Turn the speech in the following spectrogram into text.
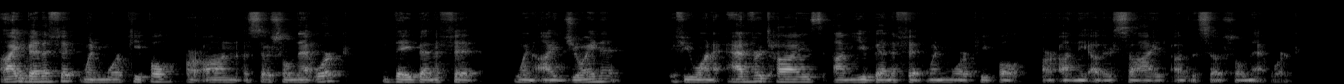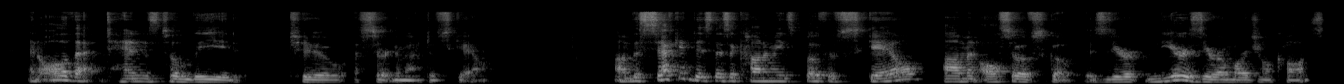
I benefit when more people are on a social network. They benefit when I join it. If you want to advertise, um, you benefit when more people are on the other side of the social network. And all of that tends to lead to a certain amount of scale. Um, the second is there's economies both of scale um, and also of scope. There's zero, near zero marginal cost,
